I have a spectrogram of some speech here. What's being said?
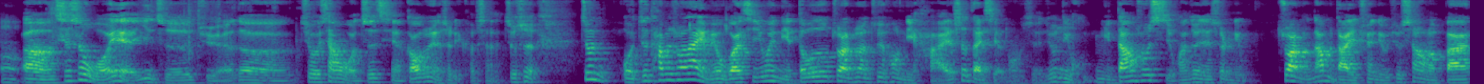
嗯嗯，其实我也一直觉得，就像我之前高中也是理科生，就是，就我就他们说那也没有关系，因为你兜兜转转，最后你还是在写东西。就你你当初喜欢这件事，你转了那么大一圈，你又去上了班，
